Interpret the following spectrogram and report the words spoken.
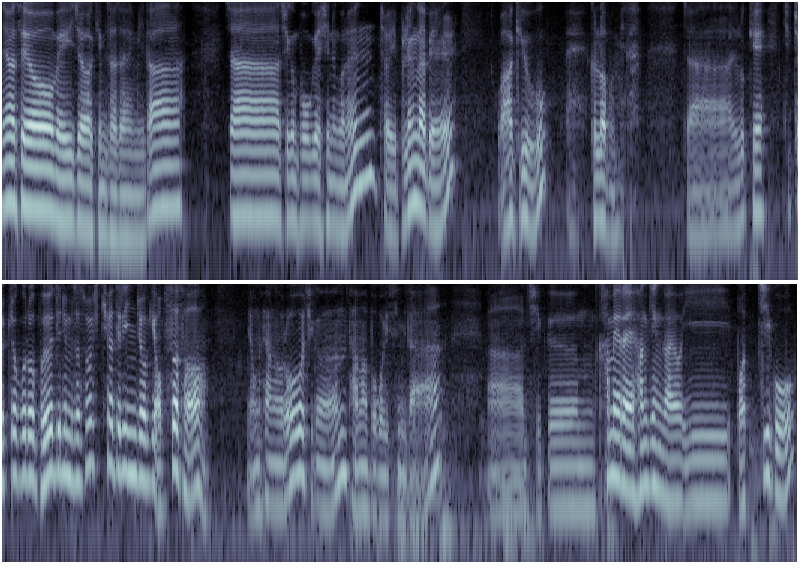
안녕하세요. 메이저 김 사장입니다. 자, 지금 보고 계시는 거는 저희 블랙라벨 와규 네, 글러브입니다. 자, 이렇게 직접적으로 보여드리면서 소개시켜 드린 적이 없어서 영상으로 지금 담아보고 있습니다. 아, 지금 카메라의 한계인가요? 이 멋지고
